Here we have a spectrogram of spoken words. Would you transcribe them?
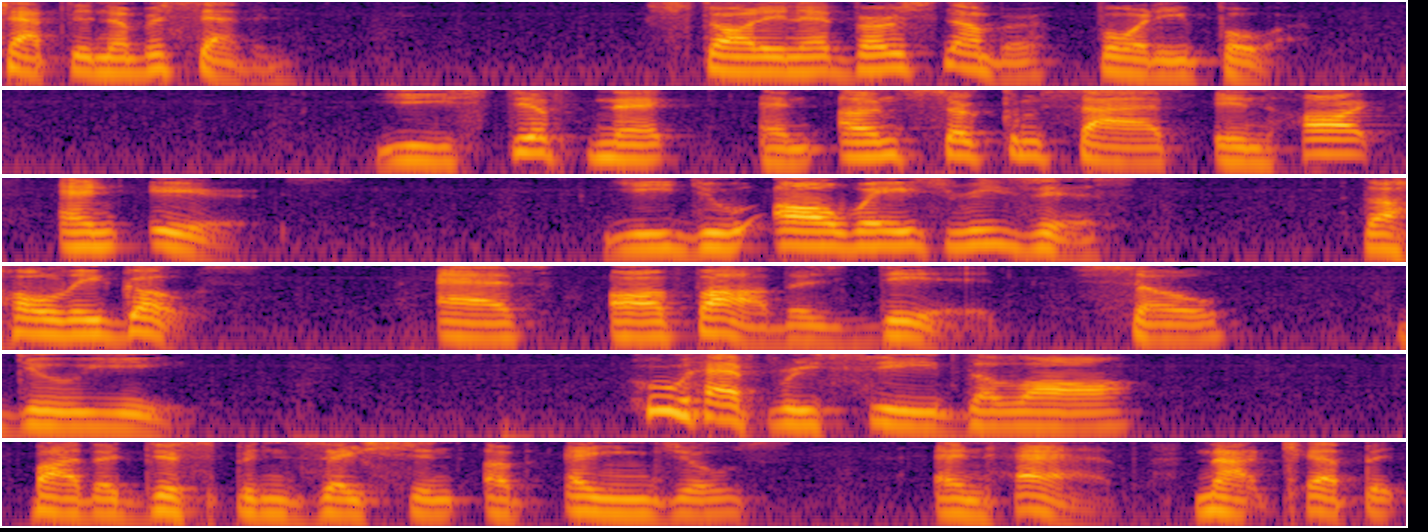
chapter number 7, starting at verse number 44. Ye stiff necked and uncircumcised in heart and ears, ye do always resist the Holy Ghost, as our fathers did, so do ye. Who have received the law by the dispensation of angels and have not kept it?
